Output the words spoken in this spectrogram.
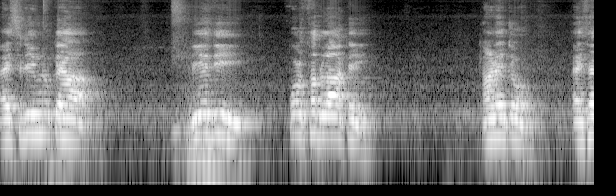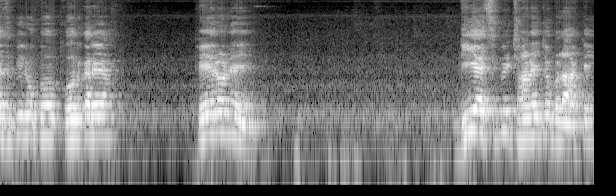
ਐਸਡੀਐਮ ਨੂੰ ਕਿਹਾ ਵੀ ਇਹਦੀ ਪੁਲਿਸ ਬੁਲਾ ਕੇ ਥਾਣੇ ਚੋਂ ਐਸਐਸਪੀ ਨੂੰ ਫੋ- ਫੋਨ ਕਰਿਆ ਫਿਰ ਉਹਨੇ ਡੀਐਸਪੀ ਥਾਣੇ ਚੋਂ ਬੁਲਾ ਕੇ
